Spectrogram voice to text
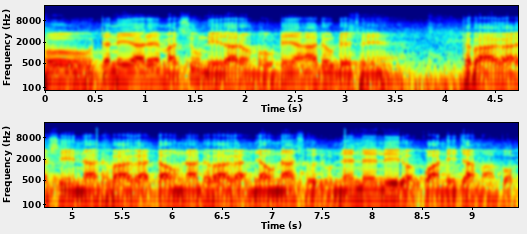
ဟိုတဏှာထဲမှာစုနေတာတော့မဟုတ်တရားအားထုတ်တယ်ဆိုရင်တဘာကအရှိနာတဘာကတောင်းနာတဘာကမြောင်နာဆိုသလိုနည်းနည်းလေးတော့ကွာနေကြမှာပေါ့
